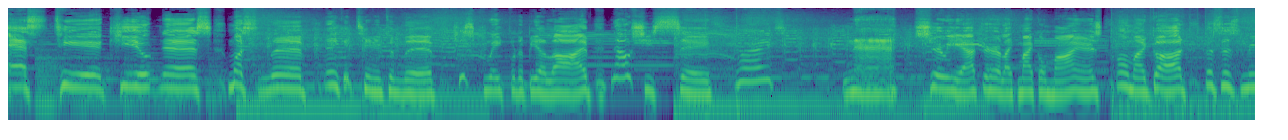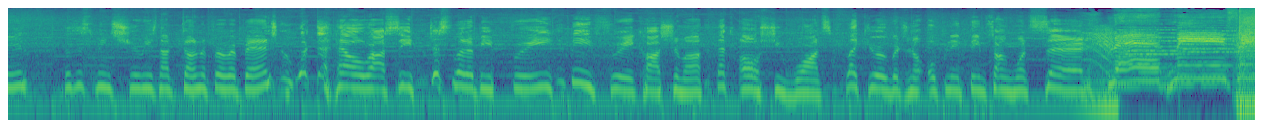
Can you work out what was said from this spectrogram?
S tier cuteness must live and continue to live. She's grateful to be alive. Now she's safe, right? Nah, Syuri after her like Michael Myers. Oh my god, does this mean does this mean Syuri's not done with her revenge? What the hell, Rossi? Just let her be free. Be free, Kashima. That's all she wants, like your original opening theme song once said. Let me free.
